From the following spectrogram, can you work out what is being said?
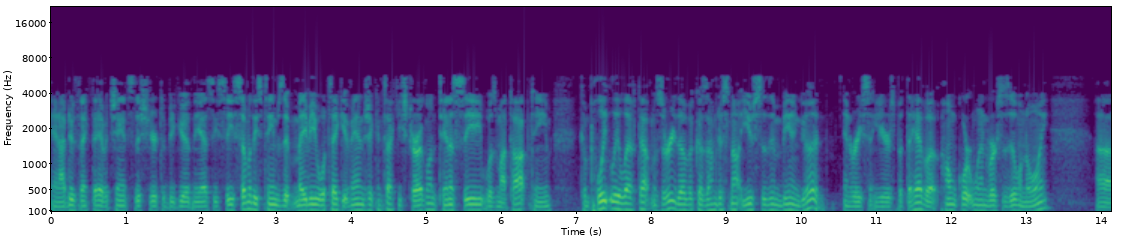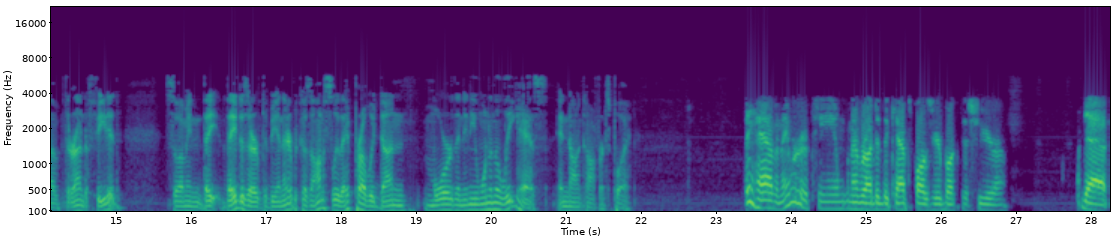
and I do think they have a chance this year to be good in the SEC. Some of these teams that maybe will take advantage of Kentucky struggling. Tennessee was my top team. Completely left out Missouri though because I'm just not used to them being good in recent years. But they have a home court win versus Illinois. Uh, they're undefeated. So I mean, they they deserve to be in there because honestly, they've probably done more than anyone in the league has in non-conference play. They have, and they were a team. Whenever I did the Cats' Pause yearbook this year, that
